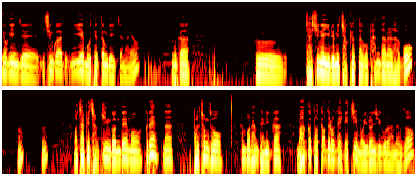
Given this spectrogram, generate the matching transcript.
여기 이제 이 친구가 이해 못했던 게 있잖아요. 그러니까 그 자신의 이름이 적혔다고 판단을 하고? 어차피 적힌 건데 뭐 그래 나 벌청소 한번 하면 되니까 마음껏 더 떠들어도 되겠지 뭐 이런 식으로 하면서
